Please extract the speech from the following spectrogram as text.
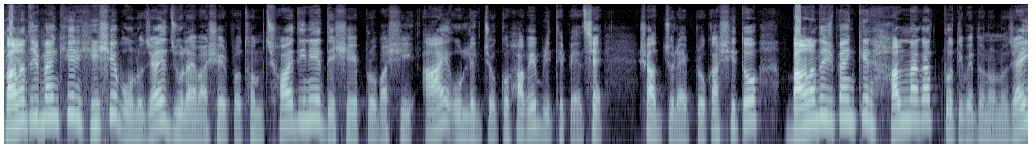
বাংলাদেশ ব্যাংকের হিসেব অনুযায়ী জুলাই মাসের প্রথম ছয় দিনে দেশে প্রবাসী আয় উল্লেখযোগ্যভাবে বৃদ্ধি পেয়েছে। সাত জুলাই প্রকাশিত বাংলাদেশ ব্যাংকের হালনাগাদ প্রতিবেদন অনুযায়ী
